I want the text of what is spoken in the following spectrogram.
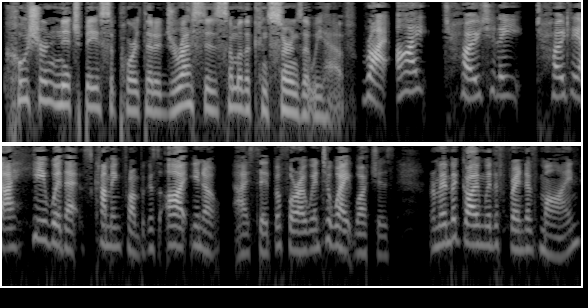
kosher niche based support that addresses some of the concerns that we have. Right. I totally, totally, I hear where that's coming from because I, you know, I said before I went to Weight Watchers. I remember going with a friend of mine.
